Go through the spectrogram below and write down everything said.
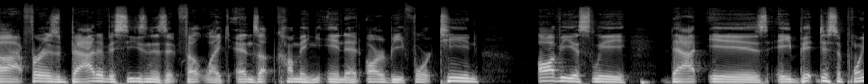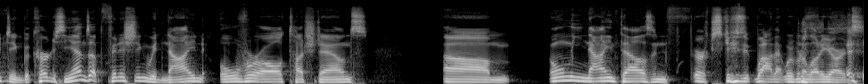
uh, for as bad of a season as it felt like, ends up coming in at RB 14. Obviously, that is a bit disappointing, but Curtis, he ends up finishing with nine overall touchdowns. Um, only 9,000, or excuse me, wow, that would have been a lot of yards.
